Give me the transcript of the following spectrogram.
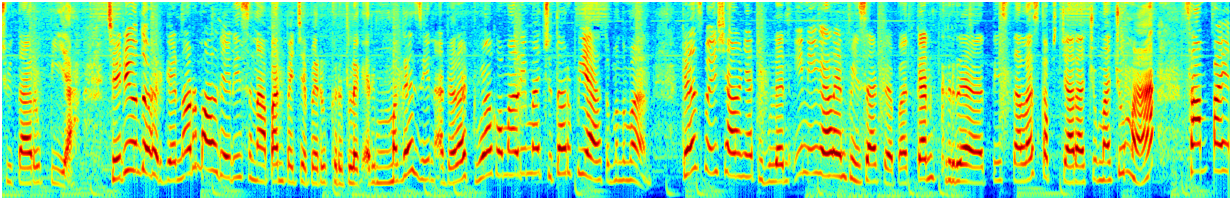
juta rupiah jadi untuk harga normal dari senapan PCP Ruger Black Army Magazine adalah 2,5 juta rupiah teman-teman. Dan spesialnya di bulan ini kalian bisa dapatkan gratis teleskop secara cuma-cuma sampai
